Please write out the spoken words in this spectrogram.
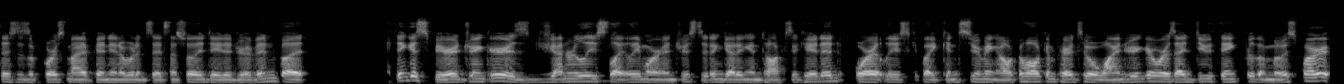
this is of course my opinion, I wouldn't say it's necessarily data driven, but I think a spirit drinker is generally slightly more interested in getting intoxicated or at least like consuming alcohol compared to a wine drinker. Whereas I do think for the most part,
